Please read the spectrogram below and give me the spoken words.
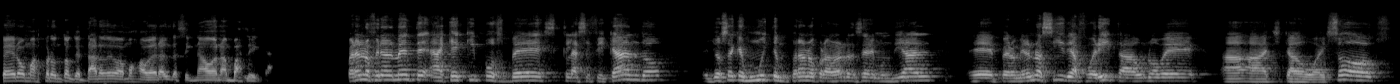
pero más pronto que tarde vamos a ver al designado en ambas ligas. Bueno, finalmente, ¿a qué equipos ves clasificando? Yo sé que es muy temprano para hablar de serie mundial, eh, pero mirando así de afuerita, uno ve a, Chicago White Sox,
